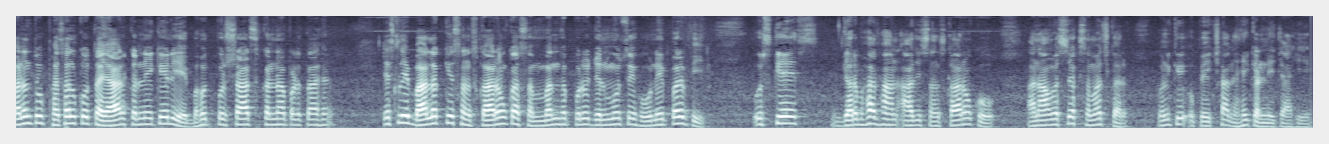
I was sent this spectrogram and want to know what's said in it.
परंतु फ़सल को तैयार करने के लिए बहुत पुरुषार्थ करना पड़ता है। इसलिए बालक के संस्कारों का संबंध पूर्व जन्मों से होने पर भी उसके गर्भाधान आदि संस्कारों को अनावश्यक समझकर उनकी उपेक्षा नहीं करनी चाहिए।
